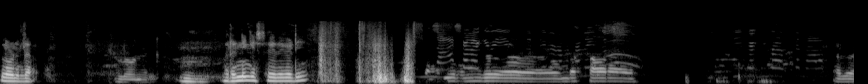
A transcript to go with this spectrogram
ಲೋನ್ ಇಲ್ಲ. ಲೋನ್ ಇಲ್ಲ. ಹ್ಮ್. ರನ್ನಿಂಗ್ ಎಷ್ಟಾಗಿದೆ ಗಾಡಿ? ರನ್ನಿಂಗ್ ಒಂಬತ್ತು ಸಾವಿರ. ಅದು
